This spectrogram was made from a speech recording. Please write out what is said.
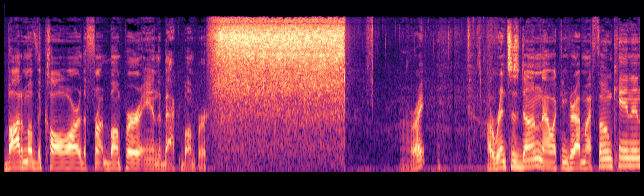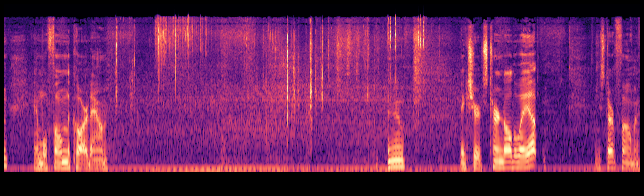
bottom of the car, the front bumper, and the back bumper. All right, our rinse is done. Now I can grab my foam cannon and we'll foam the car down. And make sure it's turned all the way up. And you start foaming.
